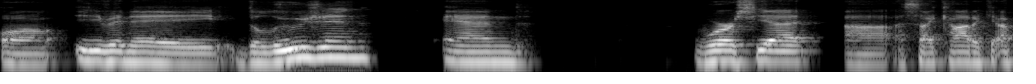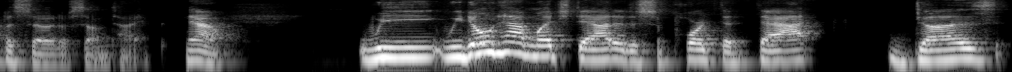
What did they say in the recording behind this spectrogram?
or even a delusion. And worse yet, uh, a psychotic episode of some type. Now, we we don't have much data to support that that does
